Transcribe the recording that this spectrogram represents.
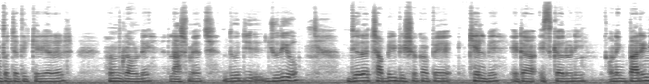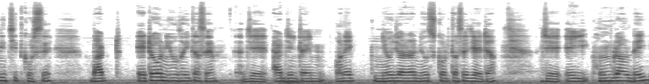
আন্তর্জাতিক ক্যারিয়ারের হোম গ্রাউন্ডে লাস্ট ম্যাচ। যদিও দু হাজার ছাব্বিশ বিশ্বকাপে খেলবে, এটা স্কালনি অনেকবারই নিশ্চিত করছে, বাট এটাও নিউজ হইতাছে যে আর্জেন্টাইন অনেক নিউজাররা নিউজ করতেছে যে এটা, যে এই হোম গ্রাউন্ডেই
